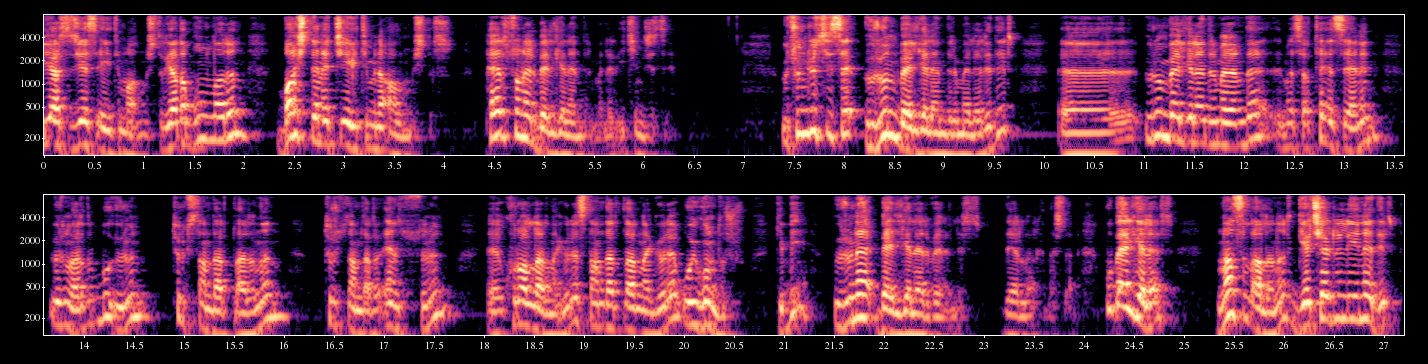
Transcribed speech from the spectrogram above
BRCGS eğitimi almıştır. Ya da bunların baş denetçi eğitimini almıştır. Personel belgelendirmeleri ikincisi. Üçüncüsü ise ürün belgelendirmeleridir. Ee, ürün belgelendirmelerinde mesela TSE'nin ürün vardır. Bu ürün Türk standartlarının, Türk Standartları Enstitüsü'nün e, kurallarına göre, standartlarına göre uygundur gibi ürüne belgeler verilir değerli arkadaşlar. Bu belgeler nasıl alınır? Geçerliliği nedir?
